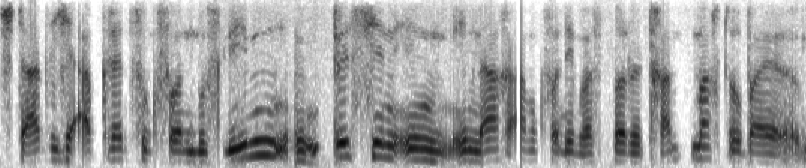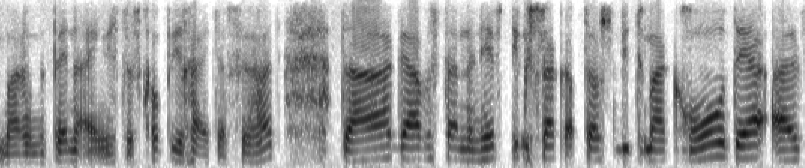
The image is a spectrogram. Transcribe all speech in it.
staatliche Abgrenzung von Muslimen, ein bisschen in, in Nachahmung von dem, was Donald Trump macht, wobei Marine Le Pen eigentlich das Copyright dafür hat. Da gab es dann einen heftigen Schlagabtausch mit Macron, der als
